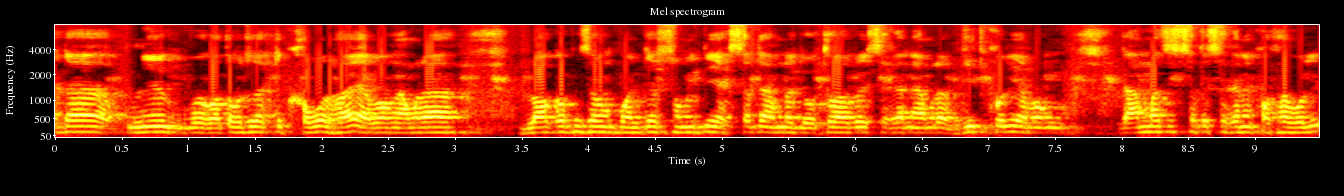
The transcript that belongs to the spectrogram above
এটা নিয়ে গত বছর একটি খবর হয় এবং আমরা ব্লক অফিস এবং পঞ্চায়েত সমিতি একসাথে আমরা যৌথভাবে সেখানে আমরা ভিজিট করি এবং গ্রামবাসীর সাথে সেখানে কথা বলি।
